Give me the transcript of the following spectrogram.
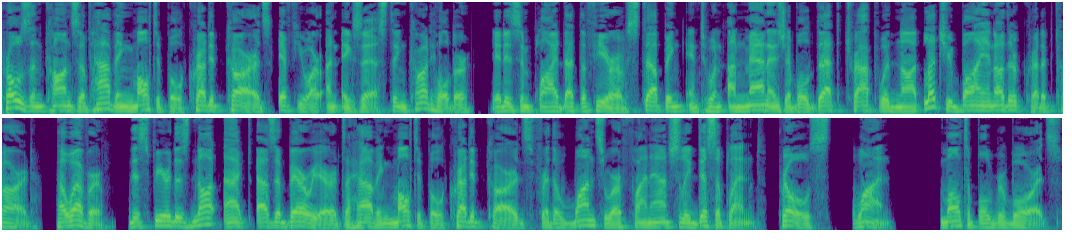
Pros and cons of having multiple credit cards If you are an existing cardholder, it is implied that the fear of stepping into an unmanageable debt trap would not let you buy another credit card. However, this fear does not act as a barrier to having multiple credit cards for the ones who are financially disciplined. Pros 1. Multiple rewards.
